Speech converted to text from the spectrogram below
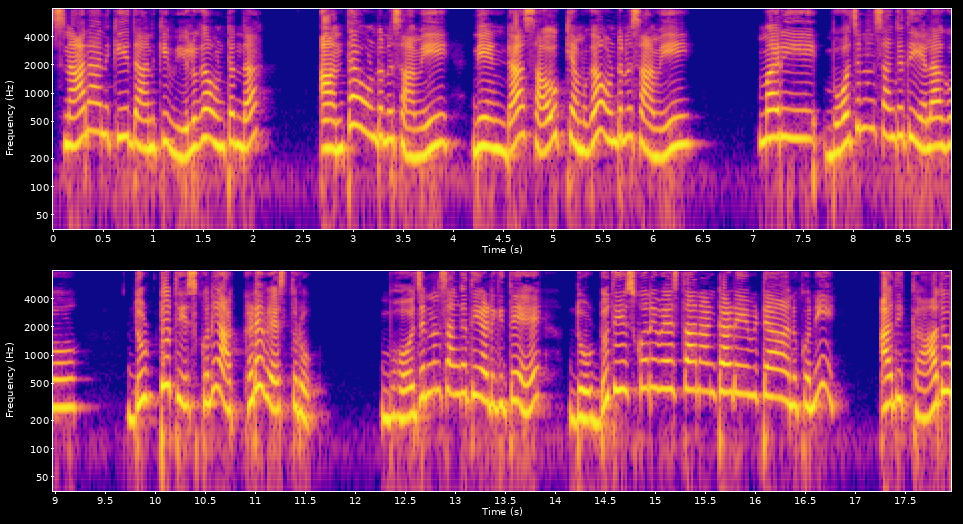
స్నానానికి దానికి వీలుగా ఉంటుందా? అంతా ఉండును సామి నిండా సౌఖ్యముగా ఉండును సామి. మరి భోజనం సంగతి ఎలాగో? దుడ్డు తీసుకుని అక్కడే వేస్తురు. భోజనం సంగతి అడిగితే దుడ్డు తీసుకుని వేస్తానంటాడేమిటా అనుకుని అది కాదు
